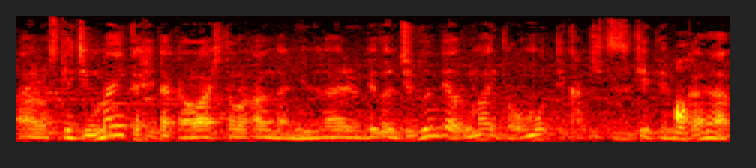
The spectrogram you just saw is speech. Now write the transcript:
あのスケッチうまいか下手かは人の判断に委ねるけど自分ではうまいと思って書き続けてるから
